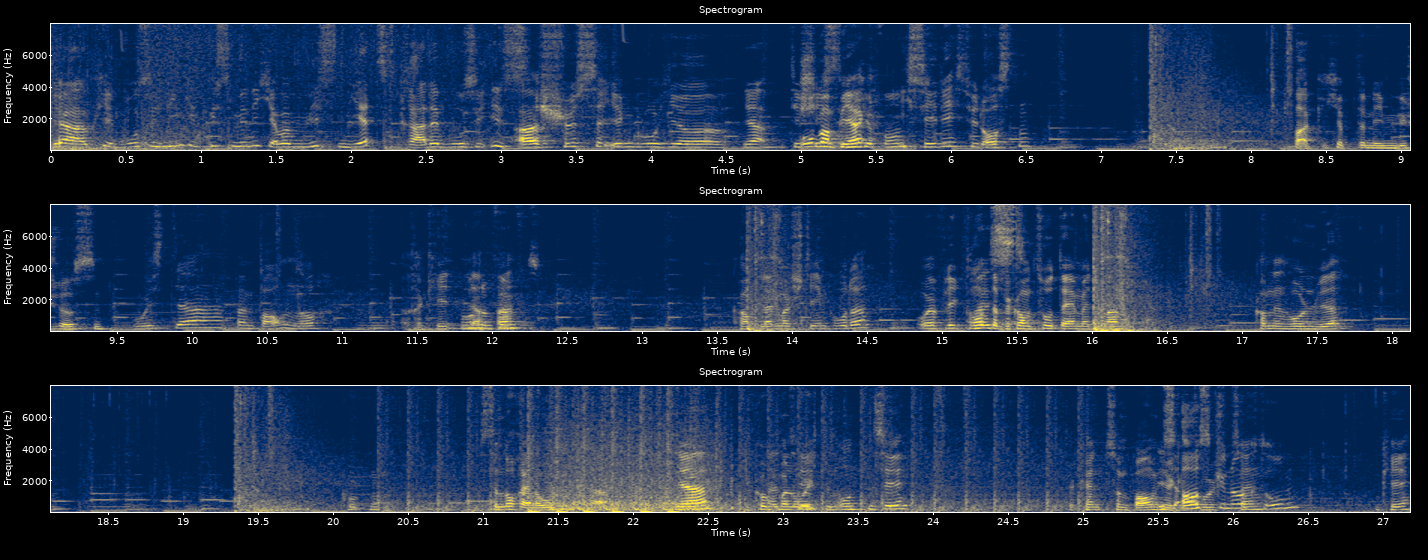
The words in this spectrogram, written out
Ja, okay, wo sie hingeht, wissen wir nicht, aber wir wissen jetzt gerade, wo sie ist. Ah, Schüsse irgendwo hier ja, die oben am Berg. Ich sehe die, Südosten. Fuck, ich habe daneben geschossen. Wo ist der? Beim Baum noch. Raketenwerfer. 150. Komm, bleib mal stehen, Bruder. Oh, er fliegt runter, bekommt so Damage, Mann. Komm, den holen wir. Gucken. Ist da noch einer oben? Ja. Ja, Ich guck mal, wo ich den unten sehe. Der könnte zum Baum ist hier gepusht ausgenockt sein. oben. Okay.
